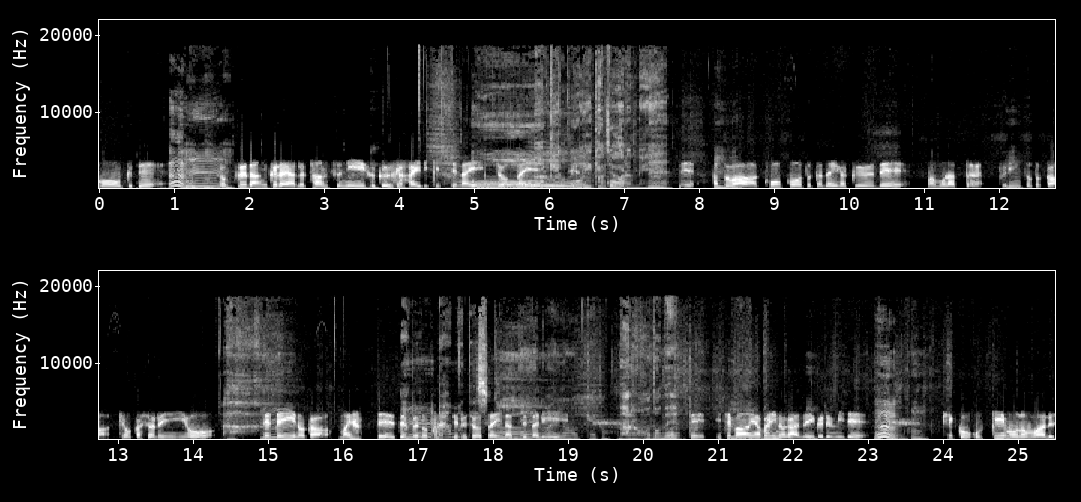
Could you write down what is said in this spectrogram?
も多くて、うん。うん6段くらいあるタンスに服が入りきってない状態。です。多い結構あるね。であとは高校とか大学で、まあ、もらったプリントとか教科書類を捨てていいのか迷って全部残してる状態になってたり。なるほどね。で一番やばいのがぬいぐるみで。うん。結構大きいものもある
